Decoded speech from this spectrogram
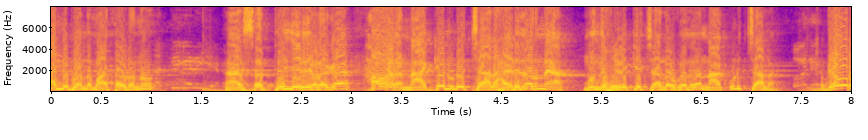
ಅಲ್ಲಿ ಬಂದು ಮಾತಾಡೋನು. ಹಾ ಸತ್ತಿಗೇರಿ ಒಳಗ. ಹೌದ ನಾಲ್ಕೇ ನುಡಿ ಚಾಲ ಹಡಿದವ್ರನ್ನ ಮುಂದೆ ಹೇಳಿಕೆ ಚಾಲ ಹೋಗೋದ ನಾಲ್ಕು ನುಡಿ ಚಾಲ. ದೇವ್ರ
